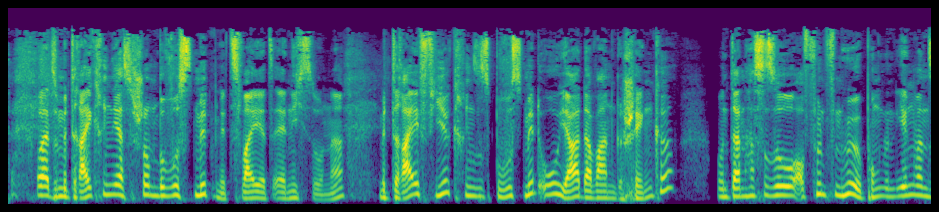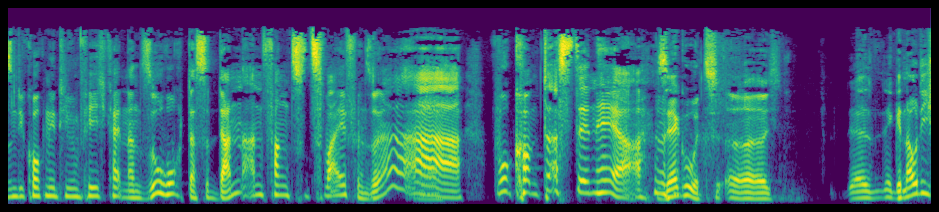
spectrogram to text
also mit drei kriegen die das schon bewusst mit, mit zwei jetzt eher nicht so, ne? Mit drei, vier kriegen sie es bewusst mit, oh ja, da waren Geschenke. Und dann hast du so auf fünf einen Höhepunkt und irgendwann sind die kognitiven Fähigkeiten dann so hoch, dass sie dann anfangen zu zweifeln. So, ah, wo kommt das denn her? Sehr gut. Äh, äh, genau die,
